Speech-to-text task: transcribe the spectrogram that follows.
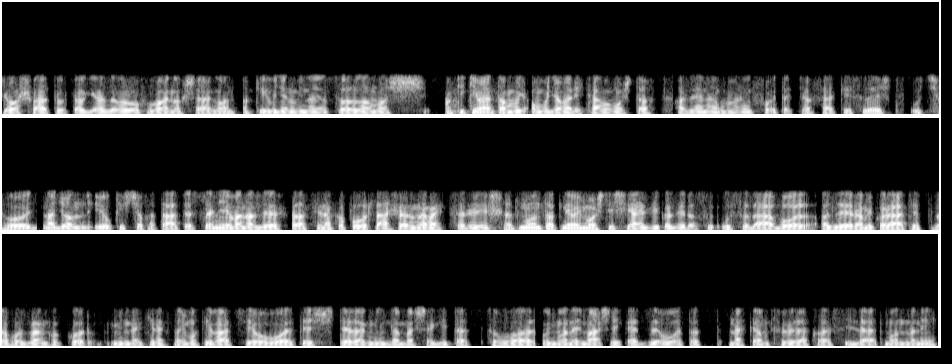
gyorsváltó tagja az Európa bajnokságon, aki ugyanúgy nagyon szorgalmas, aki kiment amúgy, amúgy Amerikába most a, azért nem velünk folytatja a felkészülést, úgyhogy nagyon jó kis csapat állt össze, nyilván azért Lacinak a pótlása ez nem egyszerű, és tehát mondhatni, hogy most is hiányzik azért az úszodából, azért amikor átjött oda hozzánk, akkor mindenkinek nagy motiváció motiváció volt, és tényleg mindenben segített. Szóval úgymond egy másik edző volt ott nekem főleg, ha ezt így lehet mondani.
